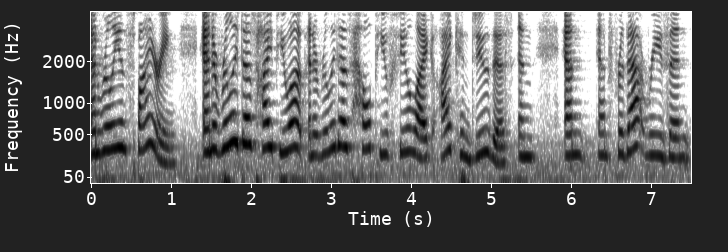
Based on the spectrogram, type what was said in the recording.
and really inspiring. And it really does hype you up and it really does help you feel like I can do this. And and and for that reason,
